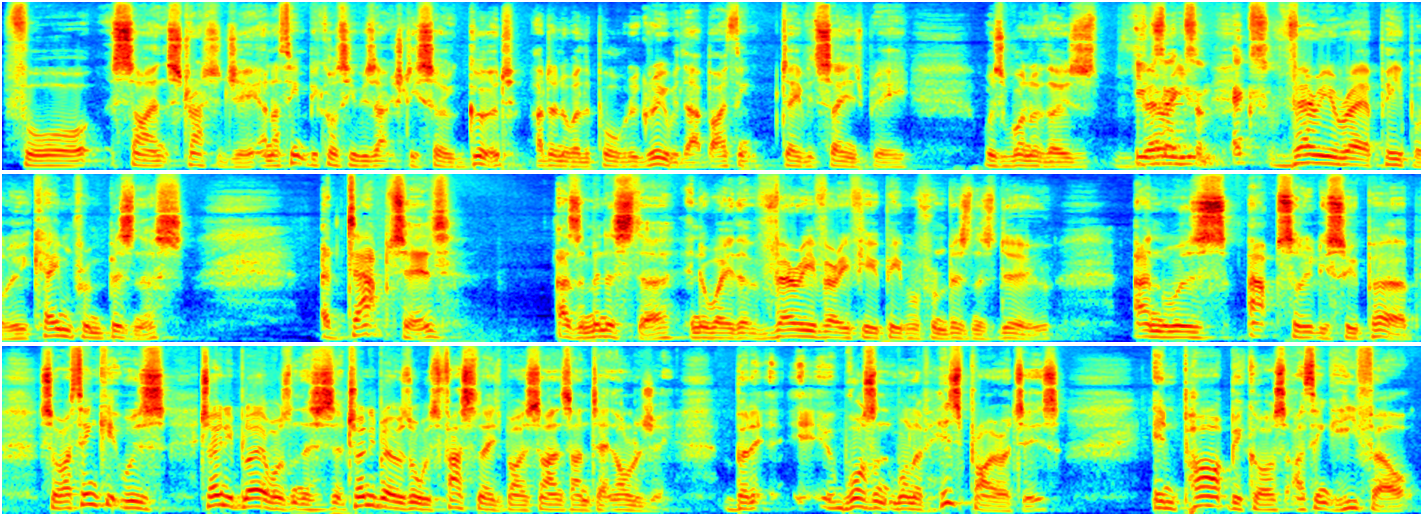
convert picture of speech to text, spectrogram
for science strategy. And I think because he was actually so good, I don't know whether Paul would agree with that, but I think David Sainsbury was one of those very, excellent, excellent. very rare people who came from business, adapted as a minister in a way that very, very few people from business do, and was absolutely superb. So I think it was Tony Blair wasn't necessarily Tony Blair was always fascinated by science and technology, but it, it wasn't one of his priorities. In part because I think he felt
